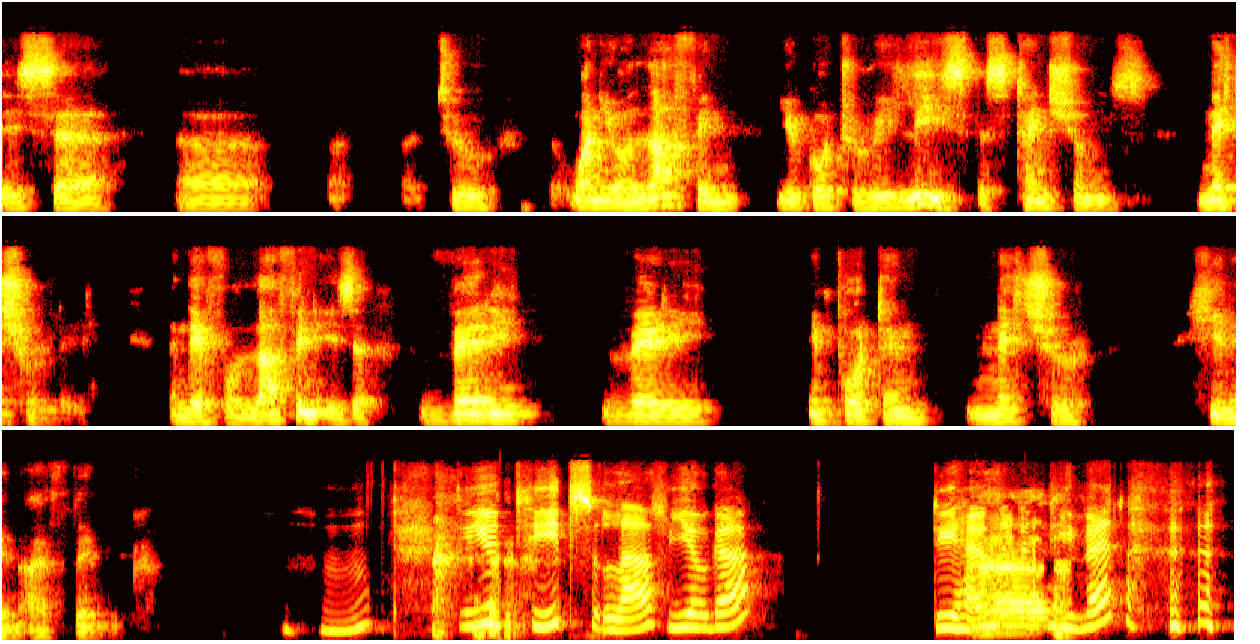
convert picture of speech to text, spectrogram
is uh, uh, to when you are laughing, you go to release these tensions naturally. And therefore, laughing is a very, very important nature healing, I think. Mm-hmm. Do you teach love yoga? Do you have uh, that Tibet?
